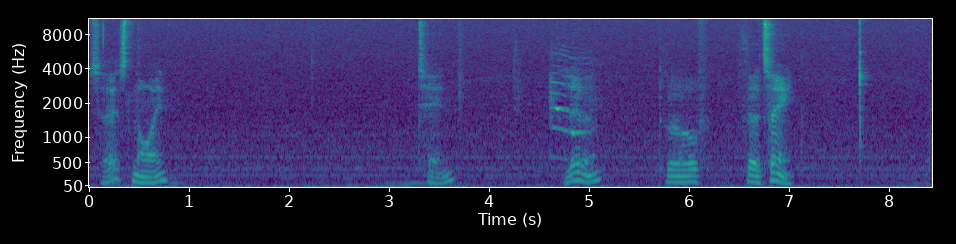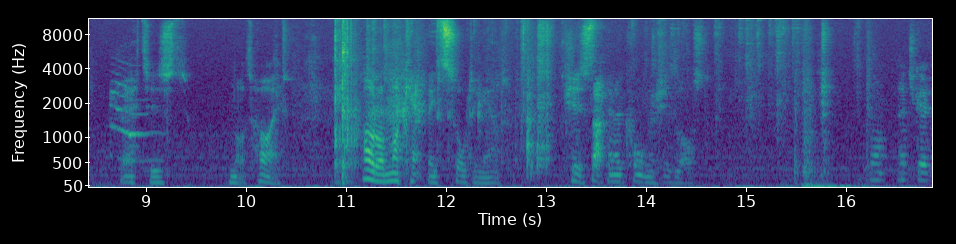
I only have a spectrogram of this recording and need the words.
So that's 9, 10, 11, 12, 13. That is not high. Hold on, my cat needs sorting out. She's stuck in a corner, she's lost. Come on, out you go.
